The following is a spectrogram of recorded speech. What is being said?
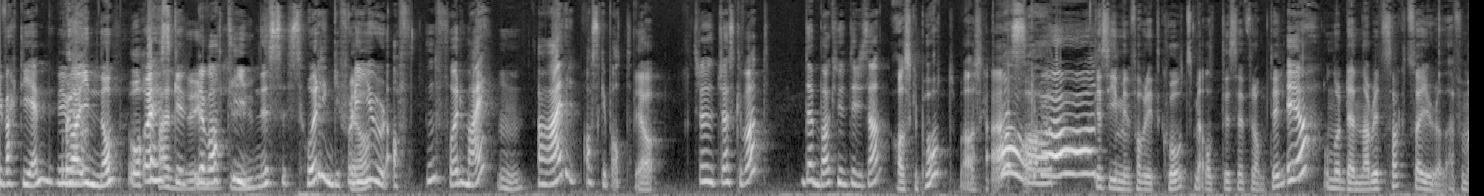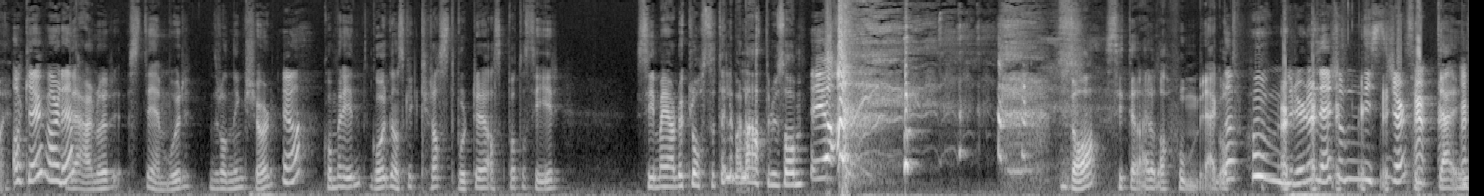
i hvert hjem vi var innom. Og jeg husker Det var tidenes sorg, fordi julaften for meg Mm. er Askepott. ja. Tre minutter til Askepott. Dubba Knut Risan. Askepott. Askepott. Askepott! Skal jeg si min favorittquote som jeg alltid ser fram til. Ja, Og når den er blitt sagt, så er jula der for meg. OK, hva er det? Det er når stemor, dronning sjøl, Ja. kommer inn, går ganske krast bort til Askepott og sier Si meg, er du klosset, eller hva later du som? ja. Da sitter jeg der, og da humrer jeg godt. Da humrer du ned som nisse sjøl. Sitter jeg i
